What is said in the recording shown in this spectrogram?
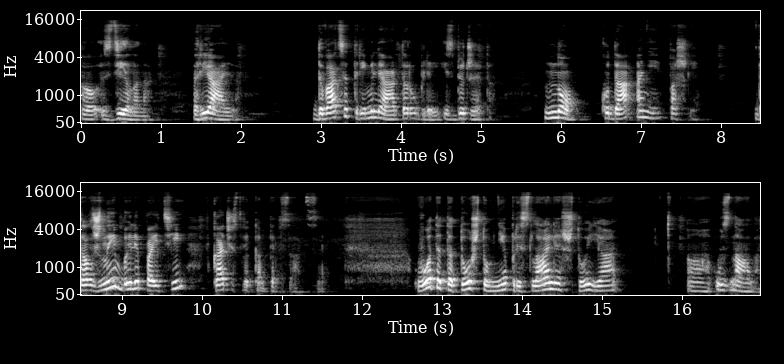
э, сделано. Реально. 23 миллиарда рублей из бюджета. Но куда они пошли? Должны были пойти в качестве компенсации. Вот это то, что мне прислали, что я э, узнала.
